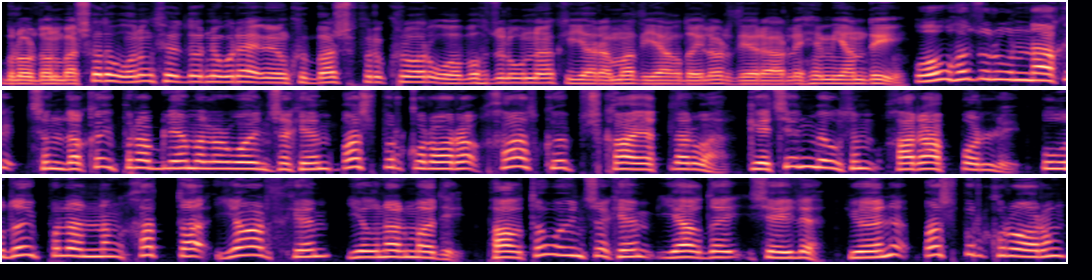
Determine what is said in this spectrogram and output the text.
Bulardan başga-da, onuň sözlerine görä, öňki baş prokuror oba hojalygyndaky ýaramaz ýagdaýlar zerarly hem ýandy. Oba hojalygyndaky çynlakaý problemalar boýunça hem baş prokurora has köp şikaýatlar bar. Geçen möwsüm harap boldy. Bugdaý planynyň hatda ýarysy hem ýygnalmady. Pagta boýunça hem ýagdaý şeýle. Ýöne baş prokuroryň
